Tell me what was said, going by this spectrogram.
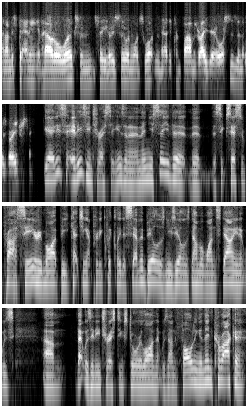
an understanding of how it all works and see who's who and what's what and how different farmers raise their horses, and it was very interesting. Yeah, it is. It is interesting, isn't it? And then you see the the, the success of Brazier, who might be catching up pretty quickly to Savabeel as New Zealand's number one stallion. It was um, that was an interesting storyline that was unfolding, and then Karaka.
